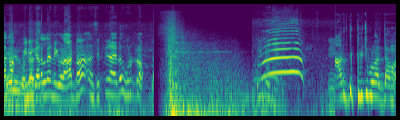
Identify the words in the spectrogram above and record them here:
அதான் மினி கடல்ல இன்னைக்கு ஒரு ஆட்டம். சித்தி நாயத்தை உருட்டுறோம். அறுத்து கிழிச்சு போடுவா அறுத்தாமா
